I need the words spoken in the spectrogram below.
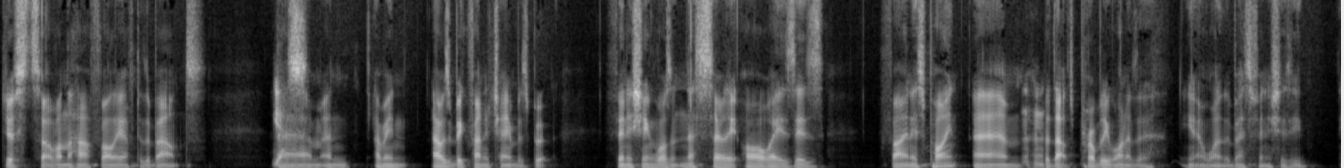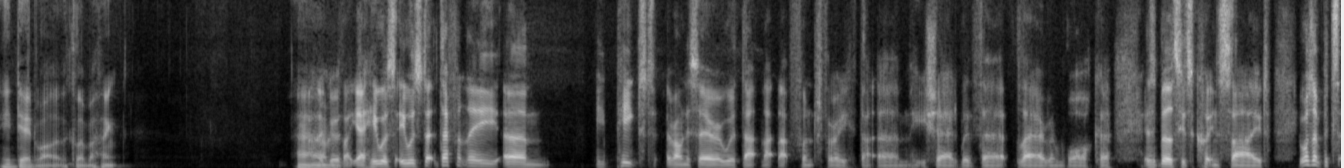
just sort of on the half volley after the bounce. Yes. Um, and I mean, I was a big fan of Chambers, but finishing wasn't necessarily always his finest point. Um, Mhm. But that's probably one of the you know one of the best finishes he he did while at the club. I think. I agree Um, with that. Yeah, he was he was de- definitely um he peaked around this area with that that, that front three that um he shared with uh, Blair and Walker. His ability to cut inside. It wasn't.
